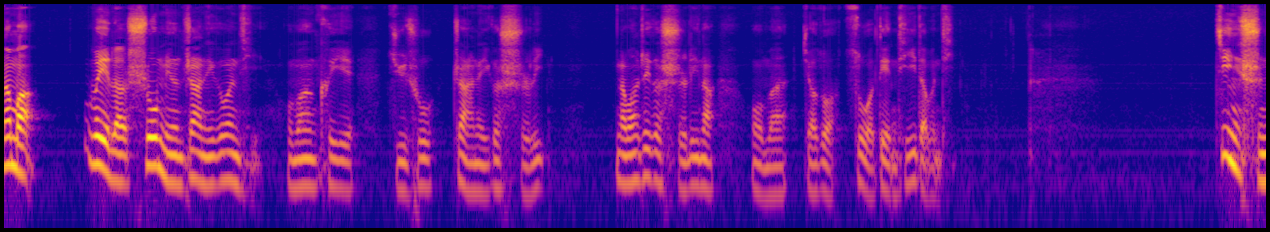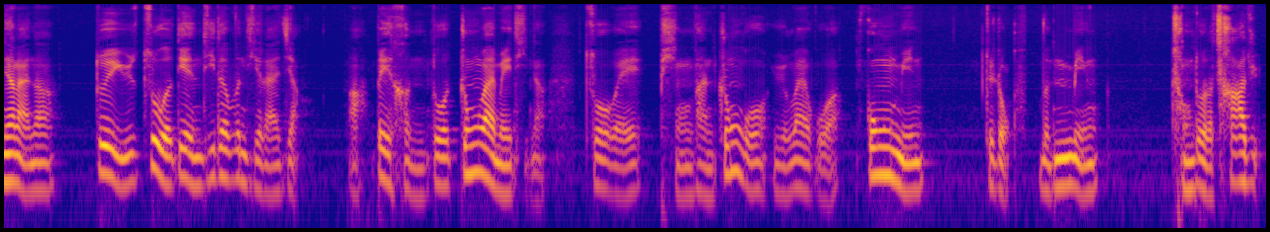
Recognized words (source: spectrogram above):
那么，为了说明这样的一个问题，我们可以举出这样的一个实例。那么这个实例呢，我们叫做坐电梯的问题。近十年来呢，对于坐电梯的问题来讲，啊，被很多中外媒体呢作为评判中国与外国公民这种文明程度的差距。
